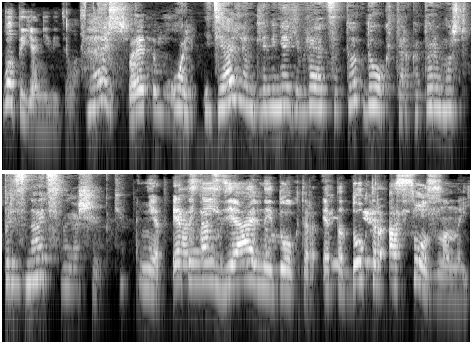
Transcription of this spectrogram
Вот и я не видела. Знаешь, Поэтому... Оль, идеальным для меня является тот доктор, который может признать свои ошибки. Нет, это не идеальный доктор, это доктор осознанный.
